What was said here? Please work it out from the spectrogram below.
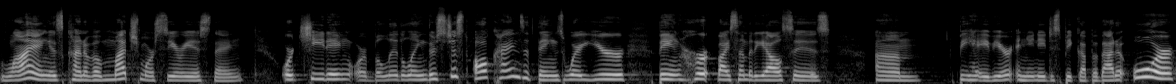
Lying is kind of a much more serious thing, or cheating or belittling. There's just all kinds of things where you're being hurt by somebody else's. Um, behavior and you need to speak up about it. Or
